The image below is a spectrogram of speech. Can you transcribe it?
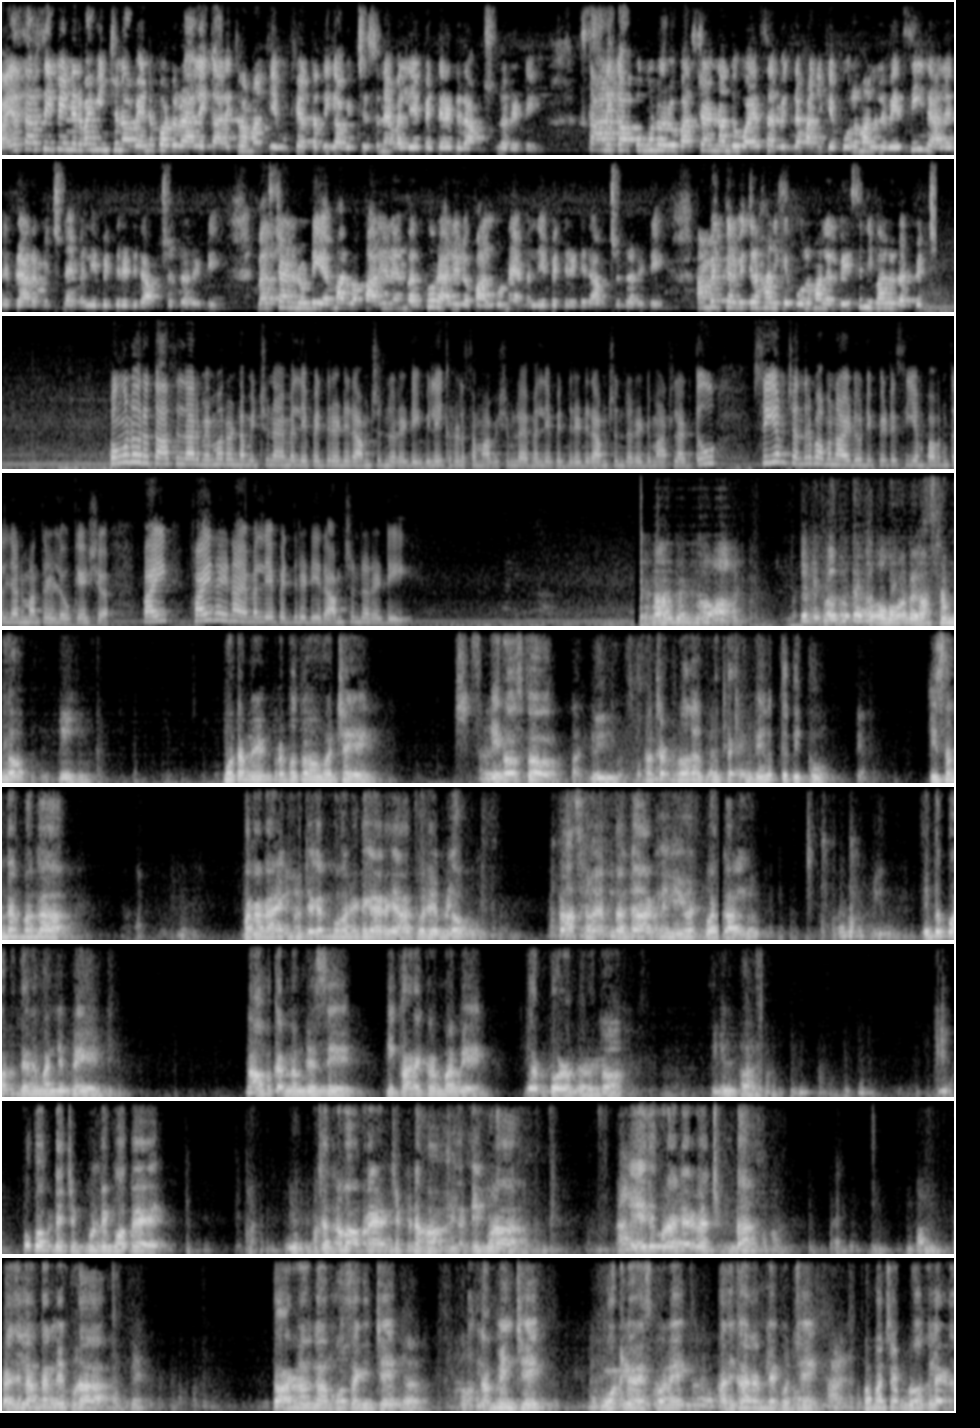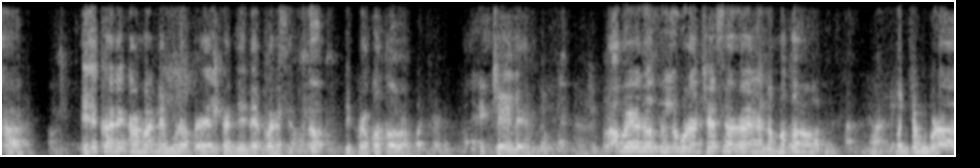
వైఎస్ఆర్సీపీ నిర్వహించిన వెన్నుపోటు ర్యాలీ కార్యక్రమానికి ముఖ్య అతిథిగా విచ్చేసిన ఎమ్మెల్యే పెద్దిరెడ్డి రామచంద్రరెడ్డి. స్థానిక పొంగునూరు బస్టాండ్ నందు వైఎస్ఆర్ విగ్రహానికి పూలమాలలు వేసి ర్యాలీని ప్రారంభించిన MLA Peddireddy Ramachandra Reddy. Bus stand నుండి ఎంఆర్ఓ కార్యాలయం వరకు ర్యాలీలో పాల్గొన్న ఎమ్మెల్యే పెద్దిరెడ్డి రామచంద్రారెడ్డి. అంబేద్కర్ విగ్రహానికి పూలమాలలు వేసి నివాళులు అర్పించారు పొంగనూరు తహసీల్దార్ మెమోరండం ఇచ్చిన ఎమ్మెల్యే పెద్దిరెడ్డి రామచంద్రారెడ్డి విలేకరుల సమావేశంలో ఎమ్మెల్యే పెద్దిరెడ్డి రామచంద్రారెడ్డి మాట్లాడుతూ CM Chandrababu Naidu deputy CM Pawan Kalyan మంత్రి లోకేష్ పై ఫైర్ అయిన ఎమ్మెల్యే పెద్దిరెడ్డి రామచంద్రారెడ్డి. రాష్ట్రంలో కూటమి ప్రభుత్వం వచ్చి ఈ రోజుతో ఈ సందర్భంగా మన నాయకుడు జగన్మోహన్ రెడ్డి గారి ఆధ్వర్యంలో రాష్ట్ర వ్యాప్తంగా అన్ని నియోజకవర్గాలను ఎన్నుకోటు దినమని చెప్పి నామకరణం చేసి ఈ కార్యక్రమాన్ని జరుపుకోవడం జరుగుతుంది. ఒక్కొక్కటి చెప్పుకుంటే పోతే చంద్రబాబు నాయుడు చెప్పిన హామీలన్నీ కూడా ఏది కూడా నెరవేర్చకుండా ప్రజలందరినీ కూడా దారుణంగా మోసగించి నమ్మించి ఓట్లు వేసుకొని అధికారం లేకొచ్చి సంవత్సరం రోజులైనా ఏ కార్యక్రమాన్ని కూడా ప్రజలకు అందించే పరిస్థితిలో ఈ ప్రభుత్వం చేయలేదు. రాబోయే రోజుల్లో కూడా చేస్తారనే నమ్మకం కొంచెం కూడా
